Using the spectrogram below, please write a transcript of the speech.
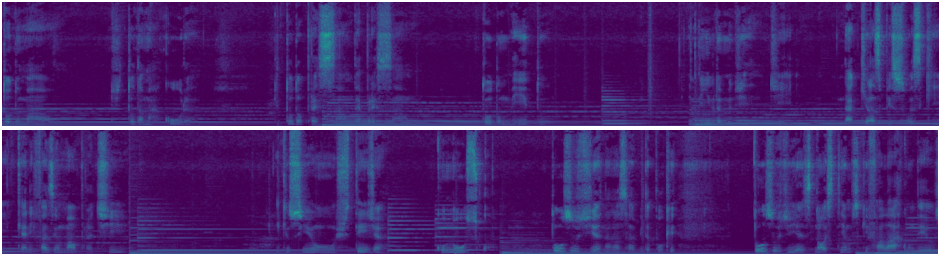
todo mal, de toda amargura, de toda opressão, depressão, todo medo. Livra-me de, de daquelas pessoas que querem fazer o mal para ti. E que o Senhor esteja conosco todos os dias na nossa vida, porque todos os dias nós temos que falar com Deus.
